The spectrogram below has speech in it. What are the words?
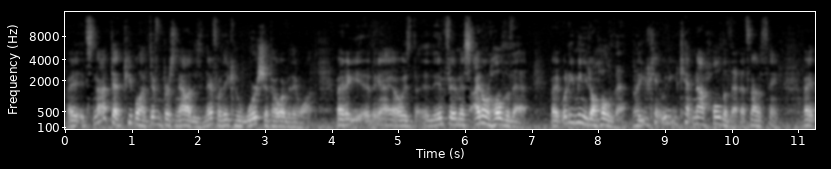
Right? It's not that people have different personalities and therefore they can worship however they want. Right? I, I always the infamous I don't hold of that. Right? What do you mean you don't hold of that? Right? You can't you can't not hold of that. That's not a thing. Right?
